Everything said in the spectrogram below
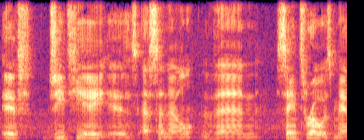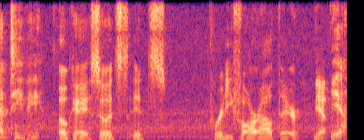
If GTA is SNL, then Saints Row is Mad TV. Okay, so it's it's pretty far out there. Yeah. Yeah.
